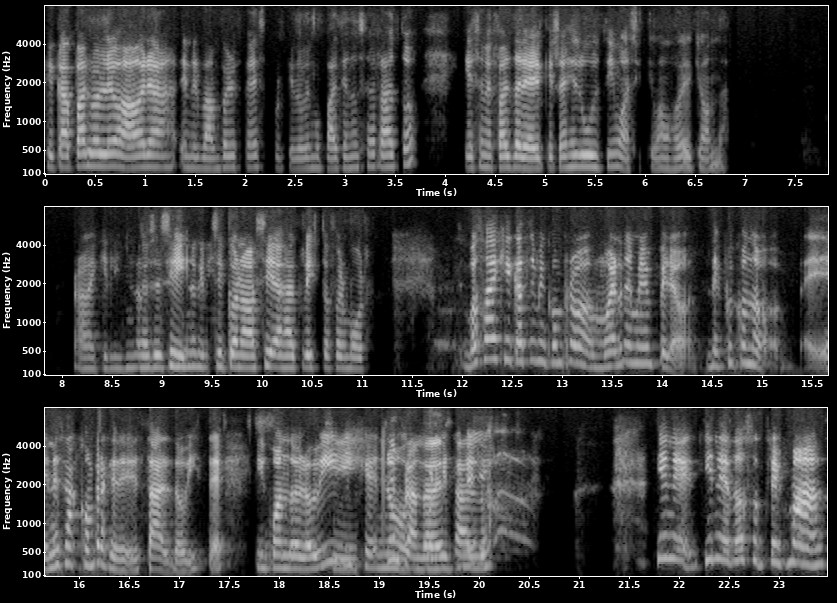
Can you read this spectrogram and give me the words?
que capaz lo leo ahora en el Vampire Fest porque lo vengo pateando hace rato. Y ese me falta leer, que ya es el último, así que vamos a ver qué onda. Ay, qué lindo. No sé si, si conocías a Christopher Moore. Vos sabés que casi me compro Muérdeme, pero después cuando, eh, en esas compras que de saldo, ¿viste? Y cuando lo vi dije, no, porque saldo. Tiene, tiene, dos o tres más,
